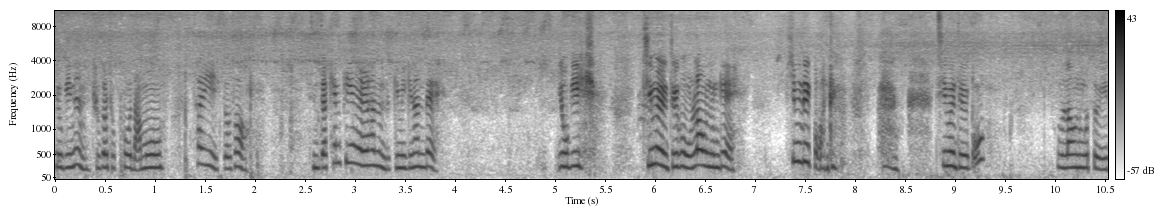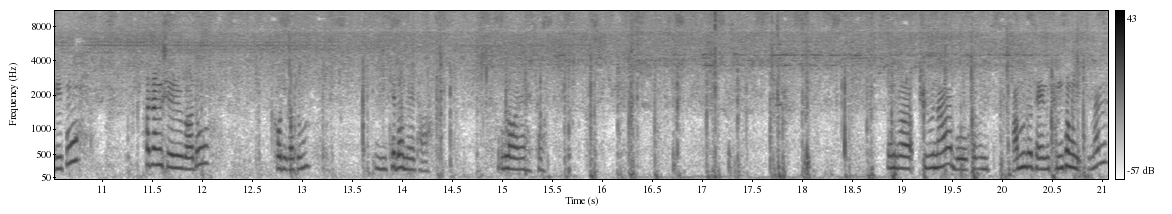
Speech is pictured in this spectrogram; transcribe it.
여기는 뷰가 좋고 나무 사이에 있어서 진짜 캠핑을 하는 느낌이긴 한데 여기 짐을 들고 올라오는 게 힘들 것 같아요. 짐을 들고 올라오는 것도 일이고 화장실 가도 거리가 좀 이 계단을 다 올라와야 해서 뭔가 뷰나 뭐 그런 아무도 되는 감성이 있지만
